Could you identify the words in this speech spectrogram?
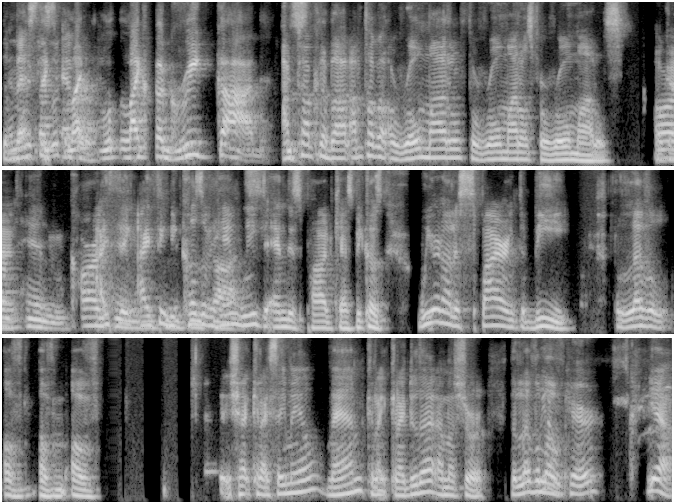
The And then bestest like, ever. like like a Greek god. I'm Just talking about. I'm talking about a role model for role models for role models. carved Okay. him. Carved I think him I think because of Greek him, we need to end this podcast because we are not aspiring to be the level of of of. Should I- Can I say male man? Can I can I do that? I'm not sure. The level We don't of care. yeah,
